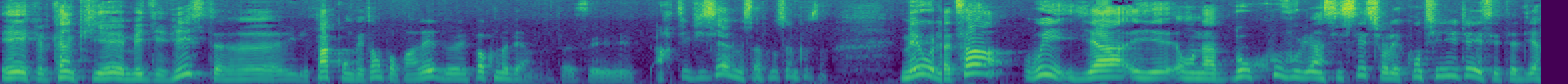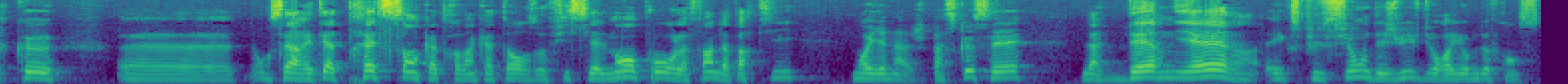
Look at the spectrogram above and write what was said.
Et quelqu'un qui est médiéviste, euh, il n'est pas compétent pour parler de l'époque moderne. C'est artificiel, mais ça fonctionne comme ça. Mais au-delà de ça, oui, il y a, on a beaucoup voulu insister sur les continuités, c'est-à-dire que euh, on s'est arrêté à 1394 officiellement pour la fin de la partie Moyen Âge, parce que c'est la dernière expulsion des Juifs du royaume de France.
